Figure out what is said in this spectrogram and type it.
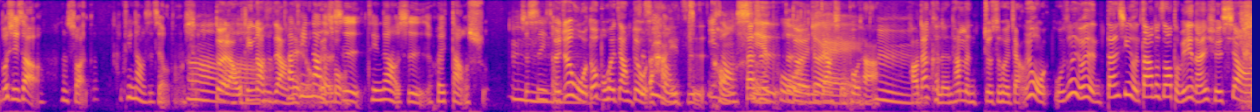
不洗手那算了。他听到是这种东西，对了，我听到是这样。他听到的是听到的是会倒数，这是一种，对，就是我都不会这样对我的孩子，一种胁迫，对你这样胁迫他，嗯，好，但可能他们就是会这样，因为我我真的有点担心了。大家都知道，躲避电男学校。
